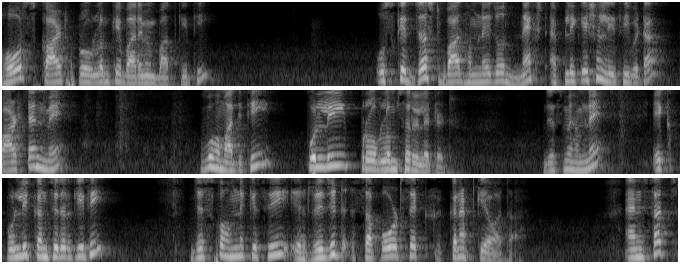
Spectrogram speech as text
हॉर्स कार्ट प्रॉब्लम के बारे में बात की थी। उसके जस्ट बाद हमने जो नेक्स्ट एप्लीकेशन ली थी बेटा पार्ट टेन में, वो हमारी थी पुल्ली प्रॉब्लम से रिलेटेड जिसमें हमने एक पुल्ली कंसिडर की थी, जिसको हमने किसी रिजिड सपोर्ट से कनेक्ट किया हुआ था। And such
